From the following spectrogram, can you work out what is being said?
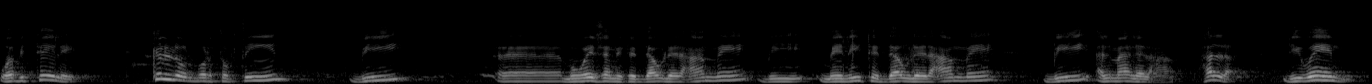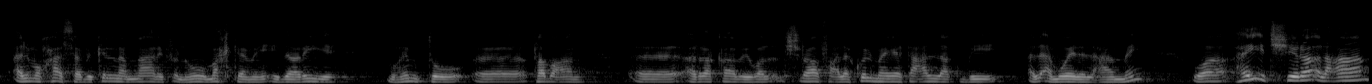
وبالتالي كلهم مرتبطين بموازنة الدولة العامة بمالية الدولة العامة بالمال العام. هلا ديوان المحاسبة؟ كلنا بنعرف إنه هو محكمة إدارية مهمته آه، طبعا آه، الرقابة والإشراف على كل ما يتعلق بالأموال العامة. وهيئة الشراء العام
